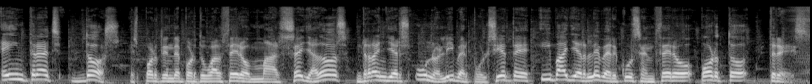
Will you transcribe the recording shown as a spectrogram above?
Eintracht 2, Sporting de Portugal 0, Marsella 2, Rangers 1, Liverpool 7 y Bayer Leverkusen 0, Porto 3.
